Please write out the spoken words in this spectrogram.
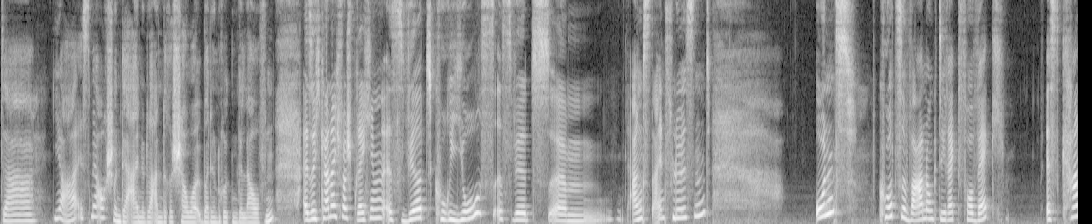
da ja, ist mir auch schon der ein oder andere Schauer über den Rücken gelaufen. Also ich kann euch versprechen, es wird kurios, es wird ähm, angsteinflößend. Und kurze Warnung direkt vorweg. Es kann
